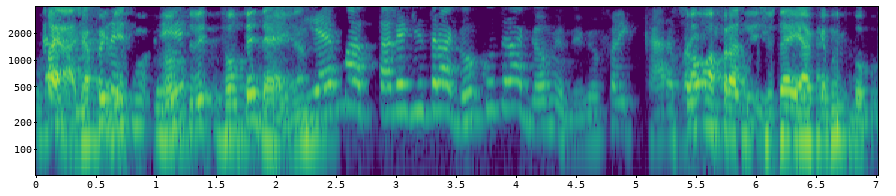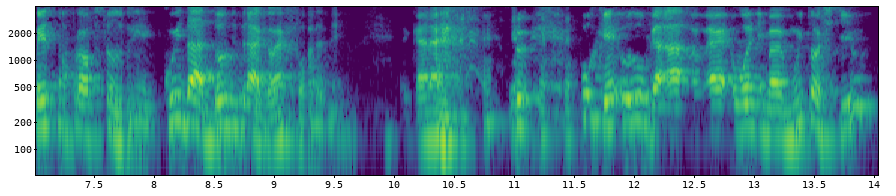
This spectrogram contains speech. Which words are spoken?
Vai, é, já foi vão ter, vão ter 10, né? E é batalha de dragão com dragão, meu amigo. Eu falei, cara. Só uma frase de José Iaco que é muito boa. Pensa uma profissãozinha. Cuidador de dragão é foda mesmo. Cara, porque o lugar, é, o animal é muito hostil.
